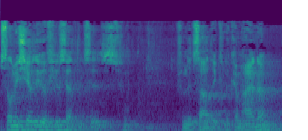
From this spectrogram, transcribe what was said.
So let me share with you a few sentences from, the Tzaddik, Kamarna.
